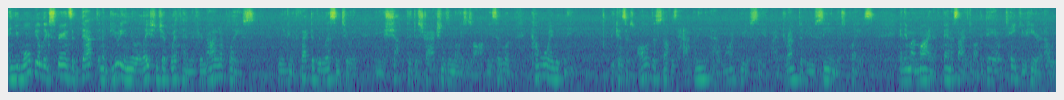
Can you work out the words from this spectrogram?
And you won't be able to experience a depth and a beauty in your relationship with Him if you're not in a place where you can effectively listen to it and you shut the distractions and noises off. And he said, Look, come away with me because there's all of this stuff is happening and I want you to see it. I dreamt of you seeing this place. And in my mind, I fantasized about the day I would take you here and I would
